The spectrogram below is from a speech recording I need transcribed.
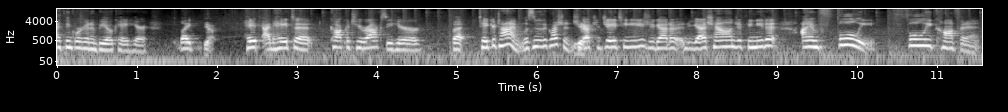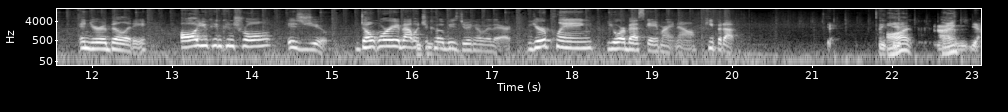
I think we're gonna be okay here. Like, Yeah. hate I'd hate to cockatoo Roxy here, but take your time. Listen to the questions. You Yeah. got your JTEs. You got a you got a challenge if you need it. I am fully, fully confident in your ability. All you can control is you. Don't worry about what mm-hmm. Jacoby's doing over there. You're playing your best game right now. Keep it up. Yeah. Thank All you. right. And, yeah.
